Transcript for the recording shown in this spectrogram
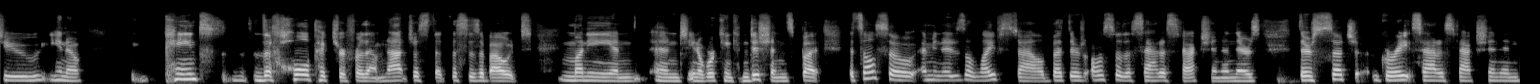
to you know paint the whole picture for them not just that this is about money and and you know working conditions but it's also i mean it is a lifestyle but there's also the satisfaction and there's there's such great satisfaction in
